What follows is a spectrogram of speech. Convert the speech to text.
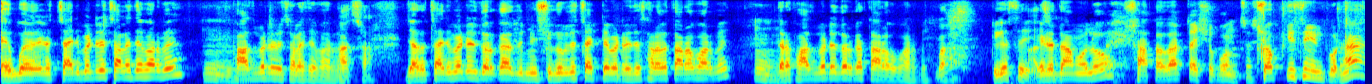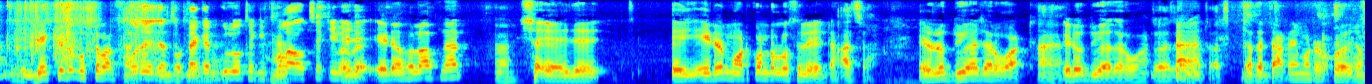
একবার এটা চার ব্যাটারি চালাতে পারবে পাঁচ ব্যাটারি চালাতে পারবে। আচ্ছা। যাদের চার ব্যাটারি দরকার যে মিশুকের ভিতরে চারটে ব্যাটারিতে চালাবে তারাও পারবে। যারা পাঁচ ব্যাটারি দরকার তারাও পারবে। বাহ। ঠিক আছে? আচ্ছা। এটার দাম হলো সাত হাজার চারশো পঞ্চাশ। সব কিছু ইনপুট হ্যাঁ? দেখতে তো বুঝতে পারছেন। প্যাকেটগুলো থেকে খোলা হচ্ছে কীভাবে? এটা হলো আপনার হ্যাঁ। এই যে এই এটার মট কন্ট্রোল ছিল এটা। আচ্ছা। এটা হলো দুই হাজার ওয়াট। হ্যাঁ। এটাও দুই হাজার ওয়াট। 2000 হ্যাঁ? watt, আচ্ছা। যাদের ডাটাই মোটর প্রয়োজন।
